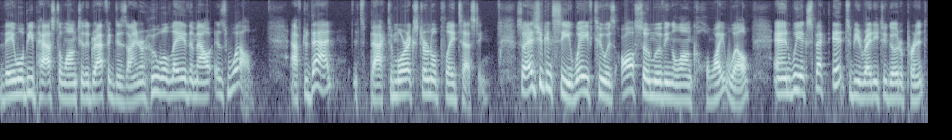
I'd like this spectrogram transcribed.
they will be passed along to the graphic designer who will lay them out as well. After that, it's back to more external playtesting. So as you can see, Wave 2 is also moving along quite well, and we expect it to be ready to go to print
